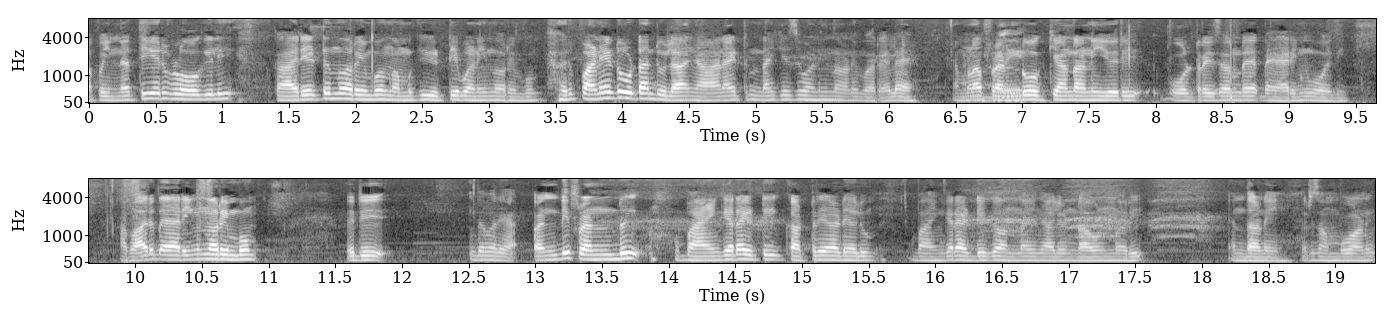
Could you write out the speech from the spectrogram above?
അപ്പോൾ ഇന്നത്തെ ഈ ഒരു വ്ളോഗിൽ കാര്യമായിട്ട് എന്ന് പറയുമ്പോൾ നമുക്ക് കിട്ടിയ പണി എന്ന് പറയുമ്പോൾ ഒരു പണിയായിട്ട് കൂട്ടാൻ പറ്റില്ല ഞാനായിട്ട് ഉണ്ടാക്കിയ വെച്ച പണി എന്നാണ് പറയാം അല്ലേ? നമ്മളെ ഫ്രണ്ട് നോക്കിയാണ്ടാണ് ഈ ഒരു പോൾട്രൈസറിന്റെ ബാരിങ് പോയത്. അപ്പോൾ ആ ഒരു ബാരിങ് എന്ന് പറയുമ്പം ഒരു എന്താ പറയുക വണ്ടി ഫ്രണ്ട് ഭയങ്കരമായിട്ട് കട്ടറി ആടിയാലും ഭയങ്കര അടിയൊക്കെ വന്നു കഴിഞ്ഞാലും ഉണ്ടാവുന്ന ഒരു എന്താണ് ഒരു സംഭവമാണ്.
